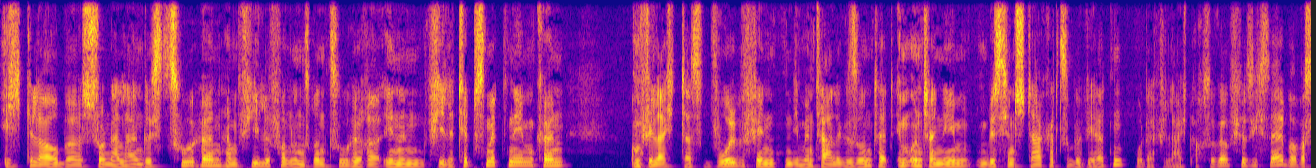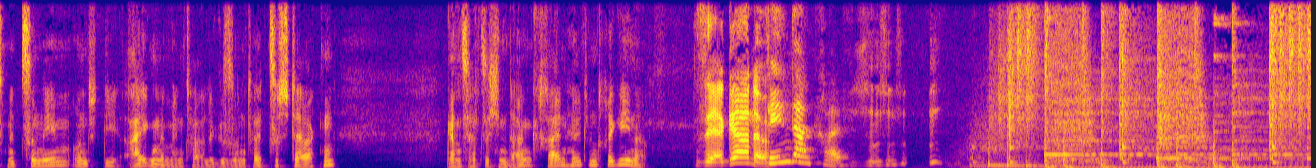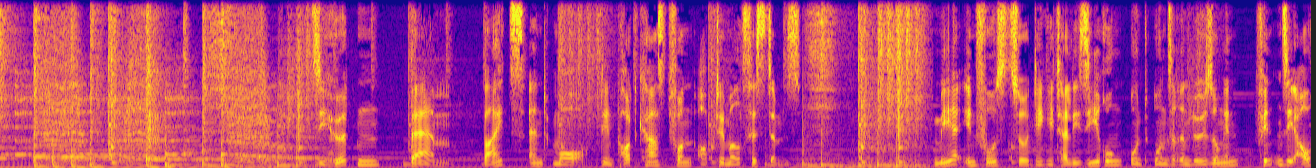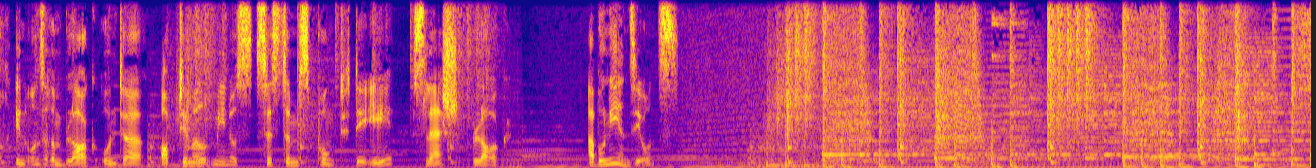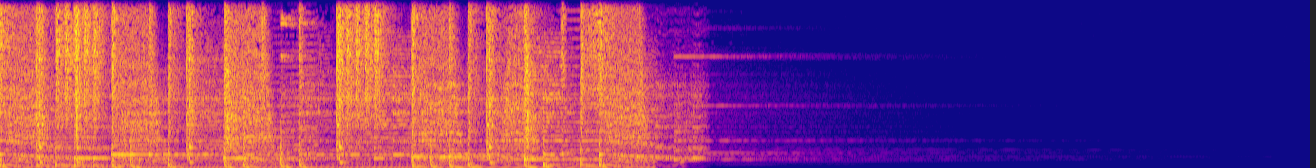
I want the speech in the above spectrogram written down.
Ich glaube, schon allein durchs Zuhören haben viele von unseren ZuhörerInnen viele Tipps mitnehmen können, um vielleicht das Wohlbefinden, die mentale Gesundheit im Unternehmen ein bisschen stärker zu bewerten oder vielleicht auch sogar für sich selber was mitzunehmen und die eigene mentale Gesundheit zu stärken. Ganz herzlichen Dank, Reinhild und Regina. Sehr gerne. Vielen Dank, Ralf. Sie hörten BAM, Bytes and More, den Podcast von Optimal Systems. Mehr Infos zur Digitalisierung und unseren Lösungen finden Sie auch in unserem Blog unter optimal-systems.de/blog. Abonnieren Sie uns.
